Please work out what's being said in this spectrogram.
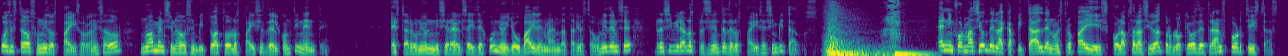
pues Estados Unidos, país organizador, no ha mencionado se invitó a todos los países del continente. Esta reunión iniciará el 6 de junio y Joe Biden, mandatario estadounidense, recibirá a los presidentes de los países invitados. En información de la capital de nuestro país, colapsa la ciudad por bloqueos de transportistas.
